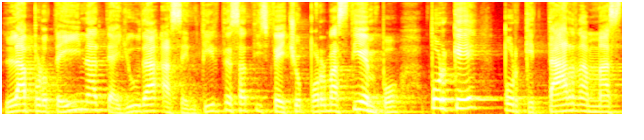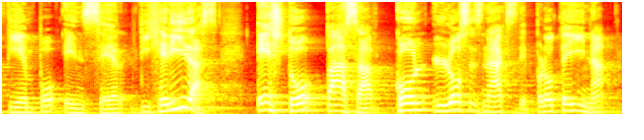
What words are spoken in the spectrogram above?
la proteína te ayuda a sentirte satisfecho por más tiempo. ¿Por qué? Porque tarda más tiempo en ser digeridas. Esto pasa con los snacks de proteína,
